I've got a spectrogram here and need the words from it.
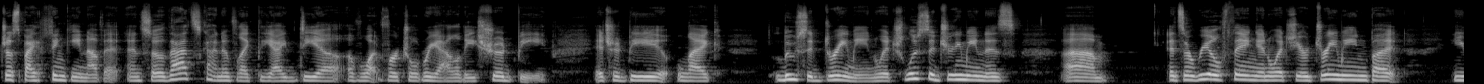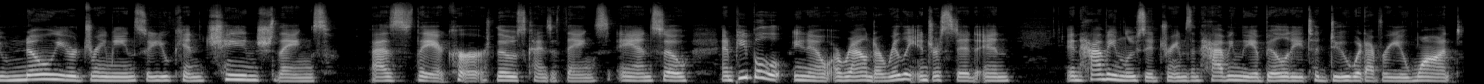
just by thinking of it. And so that's kind of like the idea of what virtual reality should be. It should be like lucid dreaming, which lucid dreaming is um, it's a real thing in which you're dreaming, but you know you're dreaming, so you can change things as they occur, those kinds of things. And so, and people, you know, around are really interested in in having lucid dreams and having the ability to do whatever you want.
